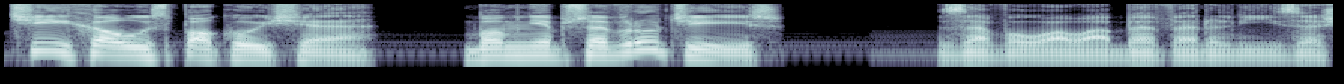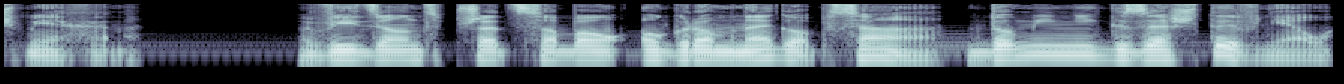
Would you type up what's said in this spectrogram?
Cicho, uspokój się, bo mnie przewrócisz! zawołała Beverly ze śmiechem. Widząc przed sobą ogromnego psa, Dominik zesztywniał,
